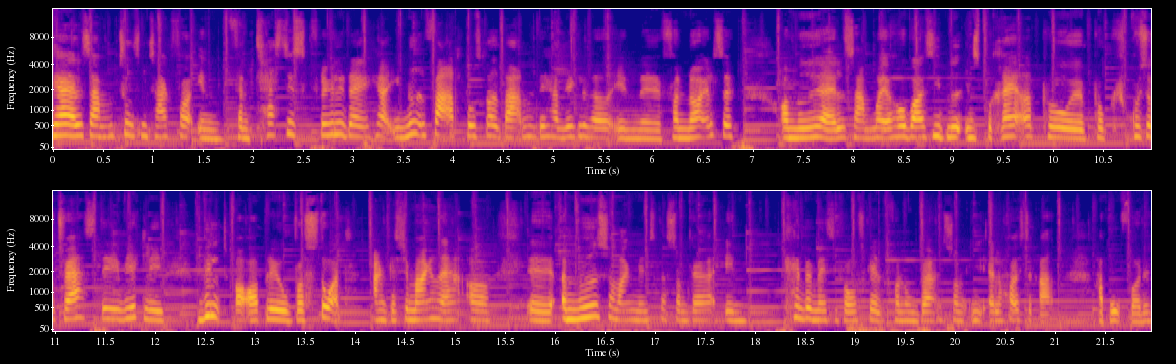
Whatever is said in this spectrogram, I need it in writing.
Kære alle sammen, tusind tak for en fantastisk frivillig dag her i Middelfart hos Red Barnet. Det har virkelig været en øh, fornøjelse at møde jer alle sammen, og jeg håber også, I er blevet inspireret på, øh, på kryds og tværs. Det er virkelig vildt at opleve, hvor stort engagementet er, og øh, at møde så mange mennesker, som gør en kæmpemæssig forskel for nogle børn, som i allerhøjeste grad har brug for det.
